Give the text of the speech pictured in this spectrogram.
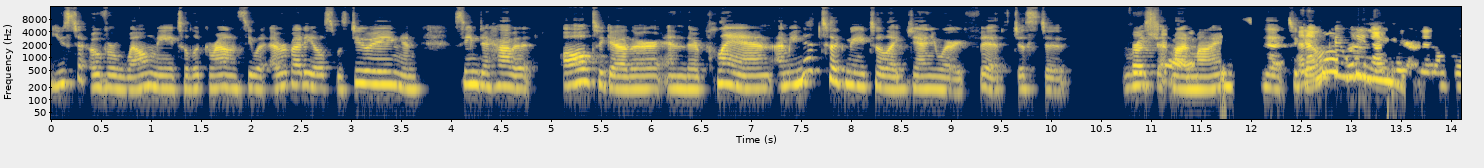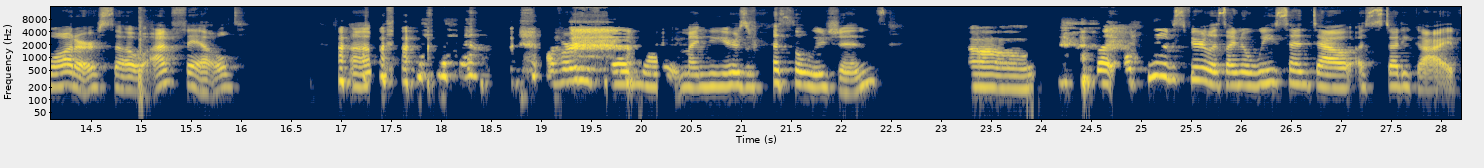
used to overwhelm me to look around and see what everybody else was doing and seem to have it all together and their plan. I mean, it took me to like January 5th just to For reset sure. my mind to and go, I'm okay, not enough water, so I've failed. Um, I've already failed my, my New Year's resolutions. Oh. but at Fearless, I know we sent out a study guide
